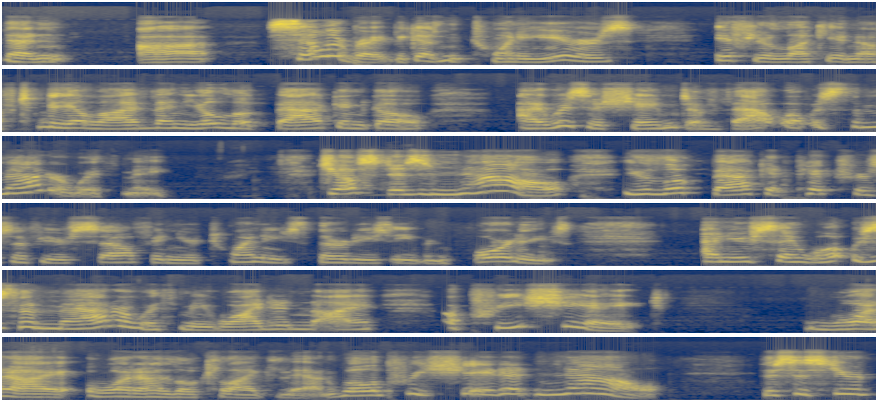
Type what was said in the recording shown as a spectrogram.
Then uh, celebrate because in 20 years, if you're lucky enough to be alive, then you'll look back and go, I was ashamed of that. What was the matter with me? Just as now you look back at pictures of yourself in your 20s, 30s, even 40s, and you say, What was the matter with me? Why didn't I appreciate what I what I looked like then? Well, appreciate it now. This is your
